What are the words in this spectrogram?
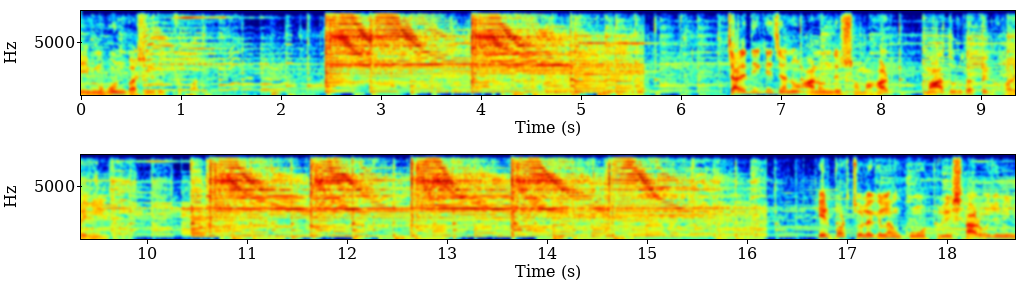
এই মোহনবাসী রুদ্রপাল। চারিদিকে যেন আনন্দের সমাহার মা দুর্গাকে ঘরে নিয়ে যাওয়ার। এরপর চলে গেলাম কুমোরটুলি সার্বজনীন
